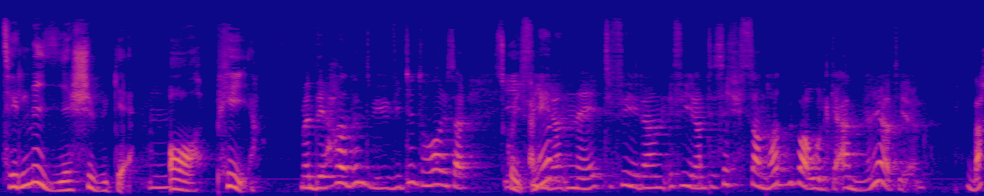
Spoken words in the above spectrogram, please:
till 9.20 AP. Men det hade inte vi, vi fick inte ha det så här i Skojar ni? fyran, nej, till fyran, i fyran till sexan, då hade vi bara olika ämnen hela tiden. Va?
